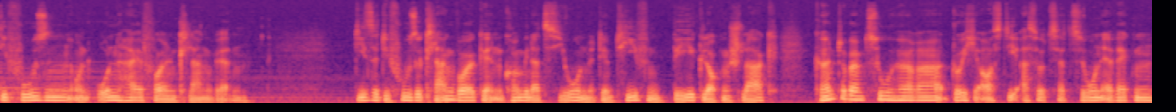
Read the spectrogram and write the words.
diffusen und unheilvollen Klang werden. Diese diffuse Klangwolke in Kombination mit dem tiefen B-Glockenschlag könnte beim Zuhörer durchaus die Assoziation erwecken,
